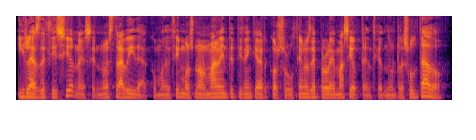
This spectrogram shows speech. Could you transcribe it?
Y las decisiones en nuestra vida, como decimos, normalmente tienen que ver con soluciones de problemas y obtención de un resultado.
